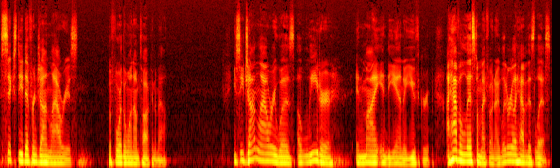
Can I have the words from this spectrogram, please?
60 different John Lowrys before the one I'm talking about. You see, John Lowry was a leader in my Indiana youth group. I have a list on my phone. I literally have this list.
